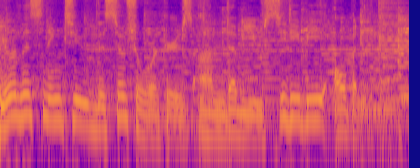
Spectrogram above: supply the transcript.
You're listening to The Social Workers on WCDB Albany.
